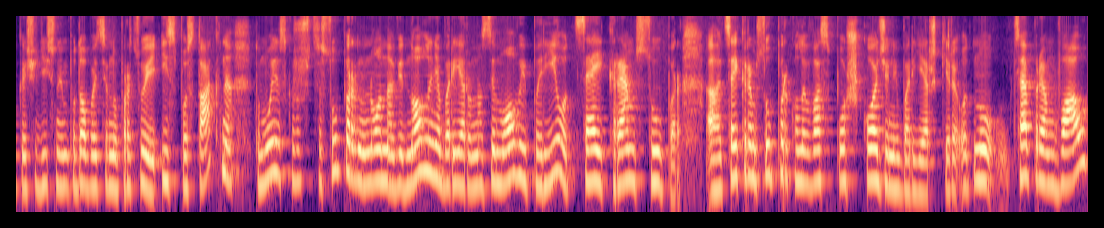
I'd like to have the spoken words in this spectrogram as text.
відгуки, що дійсно їм подобається, воно працює і спостакне. Тому я скажу, що це супер. Но на відновлення бар'єру на зимовий період цей крем супер. Цей крем супер, коли у вас пошкоджений бар'єр шкіри. От, ну, це прям вау.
